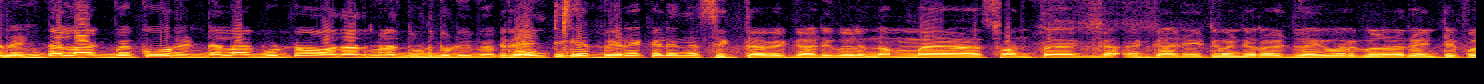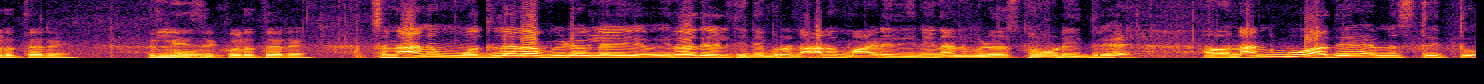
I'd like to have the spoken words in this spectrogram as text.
ರೆಂಟಲ್ ಆಗಬೇಕು ರೆಂಟಲ್ ಆಗ್ಬಿಟ್ಟು ಅದಾದ್ಮೇಲೆ ದುಡ್ಡು ದುಡಿಬೇಕು. ರೆಂಟಿಗೆ ಬೇರೆ ಕಡೆನೇ ಸಿಗ್ತವೆ ಗಾಡಿಗಳು. ನಮ್ಮ ಸ್ವಂತ ಗಾ- ಗಾಡಿ ಇಟ್ಕೊಂಡಿರೋ ಡ್ರೈವರ್ಗಳು ರೆಂಟಿಗೆ ಕೊಡ್ತಾರೆ. ಲೀಸಿಗೆ ಕೊಡ್ತಾರೆ. ಸೊ ನಾನು ಮೊದಲೆಲ್ಲ ವೀಡಿಯೋಗಳಲ್ಲಿ ಇರೋದು ಹೇಳ್ತೀನಿ ಬ್ರೋ. ನಾನು ಮಾಡಿದ್ದೀನಿ ನನ್ನ ವೀಡಿಯೋಸ್ ನೋಡಿದ್ರೆ ನನಗೂ ಅದೇ ಅನ್ನಿಸ್ತಿತ್ತು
